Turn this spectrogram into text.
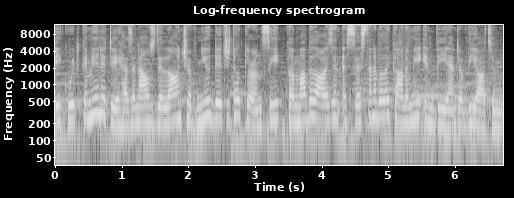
Equid community has announced the launch of new digital currency for mobilizing a sustainable economy in the end of the autumn.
